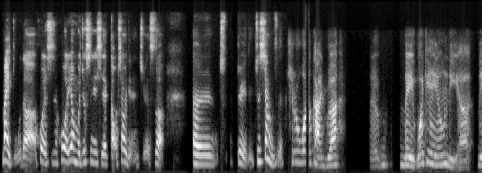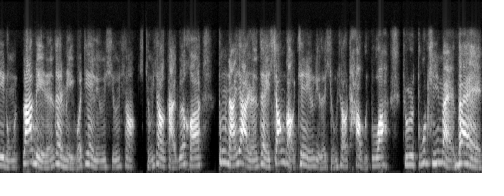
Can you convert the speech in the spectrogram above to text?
卖毒的，或者是或者要么就是一些搞笑一点的角色。嗯，对，就这样子。其实我感觉，呃，美国电影里那种拉美人在美国电影形象形象，感觉和东南亚人在香港电影里的形象差不多，就是毒品买卖、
